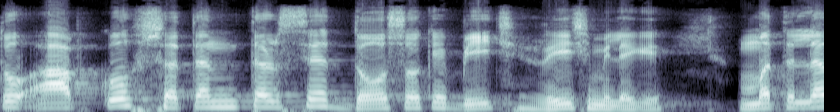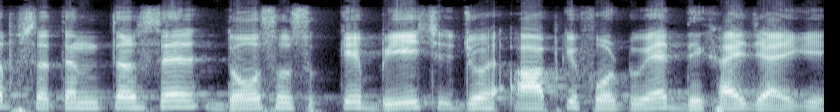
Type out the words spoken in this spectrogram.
तो आपको सतहत्तर से 200 के बीच रीच मिलेगी। मतलब सतहत्तर से 200 के बीच जो आपकी फ़ोटो है दिखाई जाएगी।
